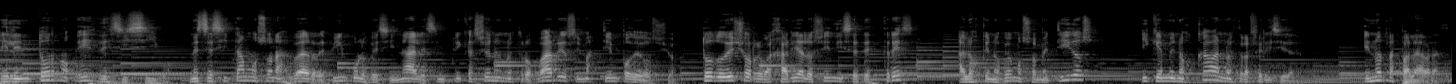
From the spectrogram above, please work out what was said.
el entorno es decisivo. Necesitamos zonas verdes, vínculos vecinales, implicación en nuestros barrios y más tiempo de ocio. Todo ello rebajaría los índices de estrés a los que nos vemos sometidos y que menoscaban nuestra felicidad. En otras palabras,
